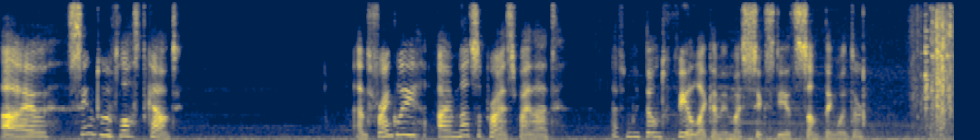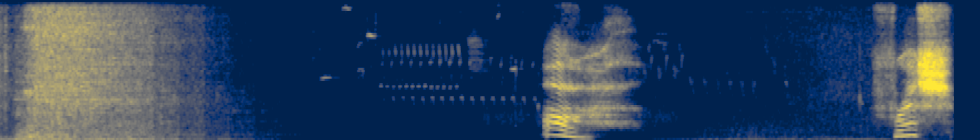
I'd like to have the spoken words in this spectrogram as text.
I seem to have lost count. And frankly, I'm not surprised by that. Definitely don't feel like I'm in my 60th something winter. Ah. Fresh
